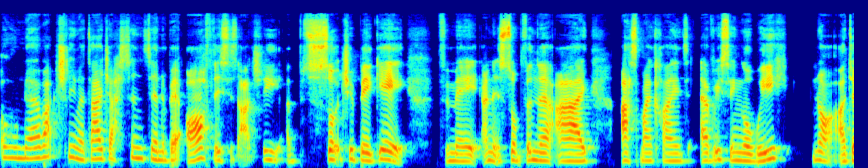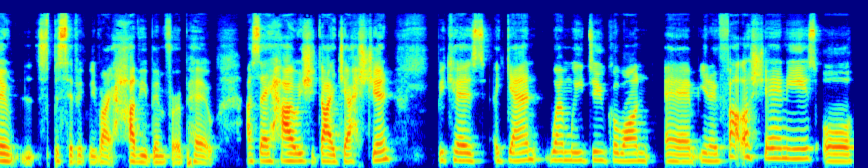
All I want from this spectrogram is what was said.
oh no, actually, my digestion's in a bit off. This is actually a, such a biggie for me, and it's something that I ask my clients every single week. Not, I don't specifically write, "Have you been for a poo?" I say, "How is your digestion?" Because again, when we do go on, um, you know, fat loss journeys or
